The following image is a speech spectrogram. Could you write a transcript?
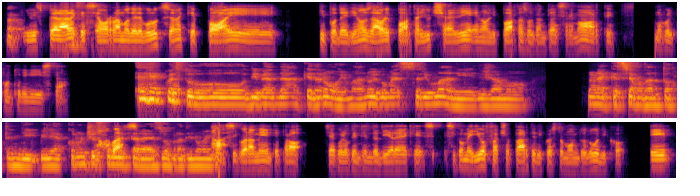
Però, Devi sperare questo... che sia un ramo dell'evoluzione che poi, tipo dai dinosauri, porta gli uccelli e non li porta soltanto a essere morti, da quel punto di vista. Eh, questo dipende anche da noi, ma noi come esseri umani, diciamo, non è che siamo tanto attendibili, ecco, non ci no, sopra di noi. Ah, sicuramente, però cioè, quello che intendo dire è che siccome io faccio parte di questo mondo ludico e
